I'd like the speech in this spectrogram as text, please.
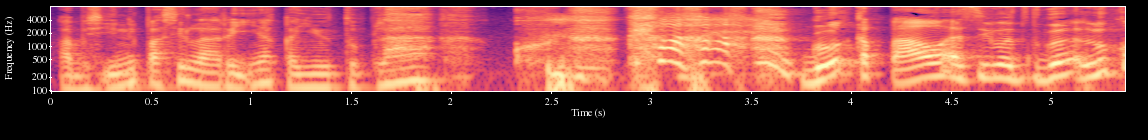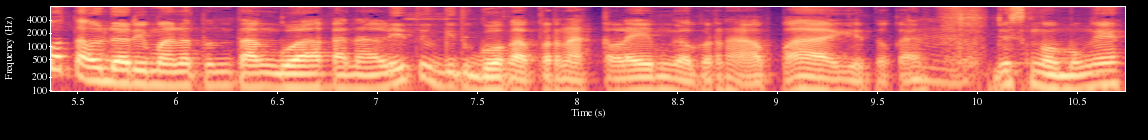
abis ini pasti larinya ke YouTube lah gue ketawa sih maksud gue lu kok tahu dari mana tentang gue akan hal itu gitu gue gak pernah klaim gak pernah apa gitu kan Hmm. terus ngomongnya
